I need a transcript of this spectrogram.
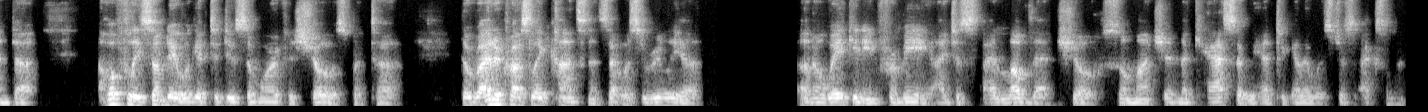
and uh, hopefully someday we'll get to do some more of his shows. But uh, the Ride Across Lake Constance that was really a an awakening for me. I just I love that show so much, and the cast that we had together was just excellent.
